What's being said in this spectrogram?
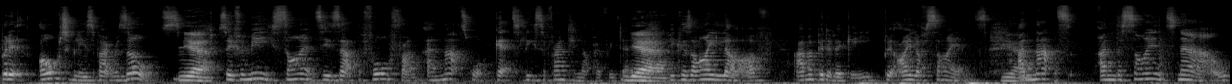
but it ultimately is about results. Yeah. So for me, science is at the forefront, and that's what gets Lisa Franklin up every day. Yeah. Because I love. I'm a bit of a geek, but I love science Yeah. and that's and the science now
